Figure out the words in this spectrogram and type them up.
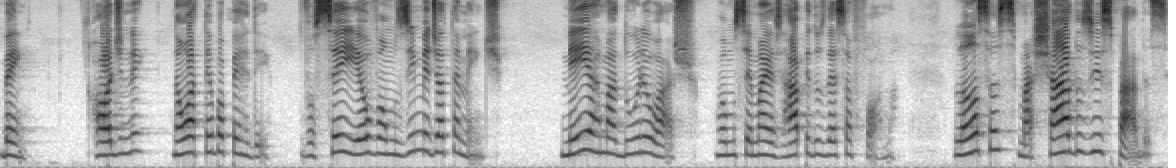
Bem, Rodney, não há tempo a perder. Você e eu vamos imediatamente. Meia armadura, eu acho. Vamos ser mais rápidos dessa forma. Lanças, machados e espadas.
